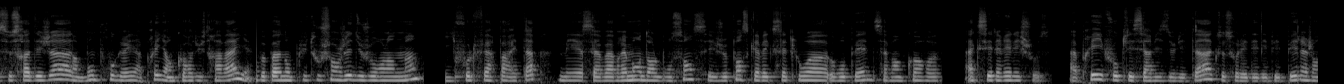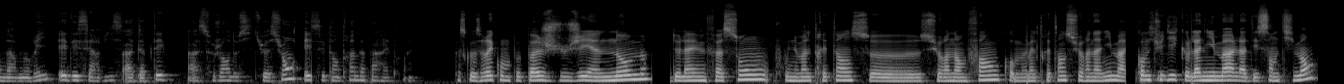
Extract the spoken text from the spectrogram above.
Ce sera déjà un bon progrès. Après, il y a encore du travail. On ne peut pas non plus tout changer du jour au lendemain. Il faut le faire par étapes, mais ça va vraiment dans le bon sens et je pense qu'avec cette loi européenne, ça va encore euh, accélérer les choses. Après, il faut que les services de l'État, que ce soit les DDPP, la gendarmerie, aient des services adaptés à ce genre de situation, et c'est en train d'apparaître. Parce que c'est vrai qu'on ne peut pas juger un homme de la même façon pour une maltraitance euh, sur un enfant comme une maltraitance sur un animal. Comme tu dis que l'animal a des sentiments,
